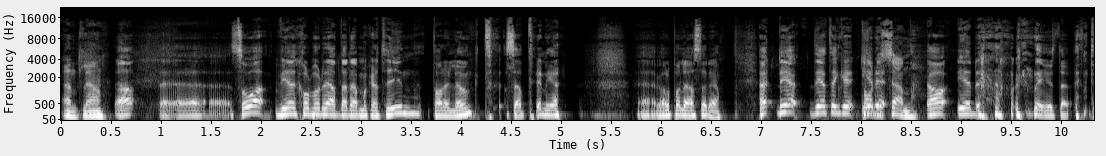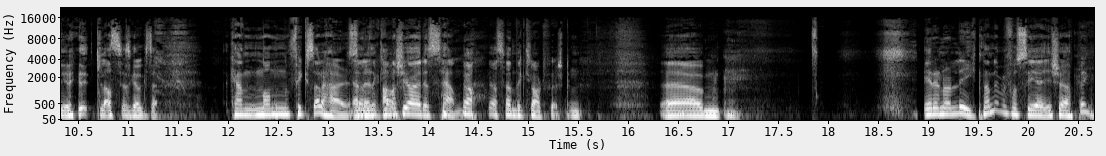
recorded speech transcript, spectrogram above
Äntligen. Ja, eh, så, vi har koll på att rädda demokratin. Ta det lugnt, sätt er ner. Eh, vi håller på att lösa det. Eh, Det, det jag tänker, Ta är det sen. Ja, är det, nej, just det. Det är det klassiska också. Kan någon fixa det här? Det Eller, klart. annars gör jag det sen. Ja, jag sänder klart först. Ehm, är det något liknande vi får se i Köping?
